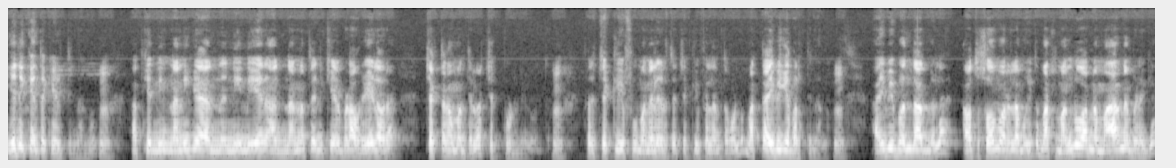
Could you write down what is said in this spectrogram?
ಏನಕ್ಕೆ ಅಂತ ಕೇಳ್ತೀನಿ ನಾನು. ಅದಕ್ಕೆ ನಿನ್ ನನಗೆ ನೀನು ಏನು ನನ್ನ ಹತ್ರ ಏನು ಕೇಳಬೇಡ ಅವ್ರು ಹೇಳವ್ರೆ ಚೆಕ್ ತಗೊಂಬಂತ ಹೇಳೋ ಚೆಕ್ ಕೊಡು ನೀನು ಅಂತ. ಸರಿ ಚೆಕ್ ಲೀಫು ಮನೇಲಿ ಇರುತ್ತೆ ಚೆಕ್ ಲೀಫ್ ಎಲ್ಲ ತಗೊಂಡು ಮತ್ತೆ ಐ ಬಿಗೆ ಬರ್ತೀನಿ ನಾನು. ಐ ಬಿ ಬಂದಾದ್ಮೇಲೆ ಅವತ್ತು ಸೋಮವಾರ ಎಲ್ಲ ಮುಗೀತು ಮತ್ತೆ ಮಂಗಳವಾರ ನಮ್ಮ ಮಾರನೇ ಬೆಳಗ್ಗೆ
